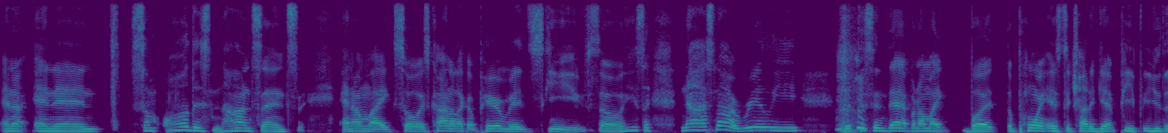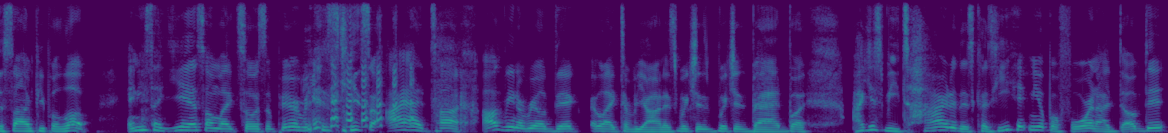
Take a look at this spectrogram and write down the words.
and uh, and then some all this nonsense, and I'm like, so it's kind of like a pyramid scheme. So he's like, nah, it's not really, but this and that. But I'm like, but the point is to try to get people you to sign people up. And he's like, yeah. So I'm like, so it's a pyramid scheme. so I had time. I was being a real dick, like to be honest, which is which is bad. But I just be tired of this because he hit me up before and I dubbed it.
